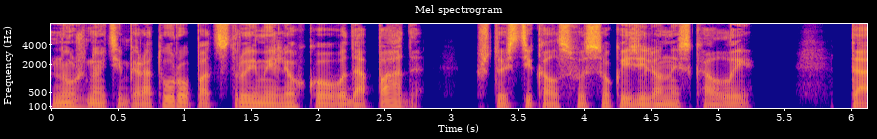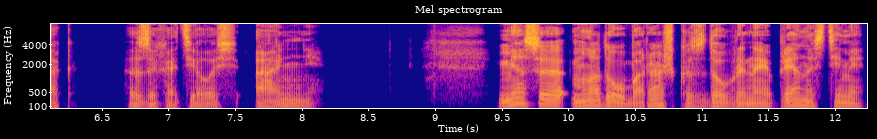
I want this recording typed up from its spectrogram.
нужную температуру под струями легкого водопада, что стекал с высокой зеленой скалы. Так захотелось Анне. Мясо молодого барашка, сдобренное пряностями,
